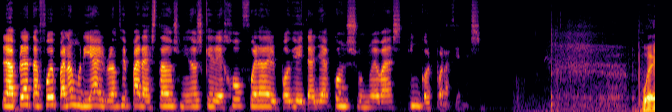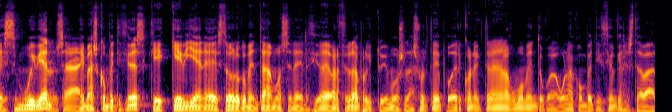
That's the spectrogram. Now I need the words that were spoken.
La plata fue para Hungría, el bronce para Estados Unidos, que dejó fuera del podio a Italia con sus nuevas incorporaciones. Pues muy bien, o sea, hay más competiciones que qué bien, ¿eh? esto lo comentábamos en el Ciudad de Barcelona porque tuvimos la suerte de poder conectar en algún momento con alguna competición que se estaba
